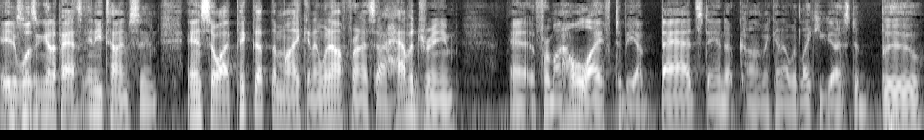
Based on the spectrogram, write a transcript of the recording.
it wasn't going to pass anytime soon. And so I picked up the mic and I went out front. I said, I have a dream uh, for my whole life to be a bad stand-up comic, and I would like you guys to boo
